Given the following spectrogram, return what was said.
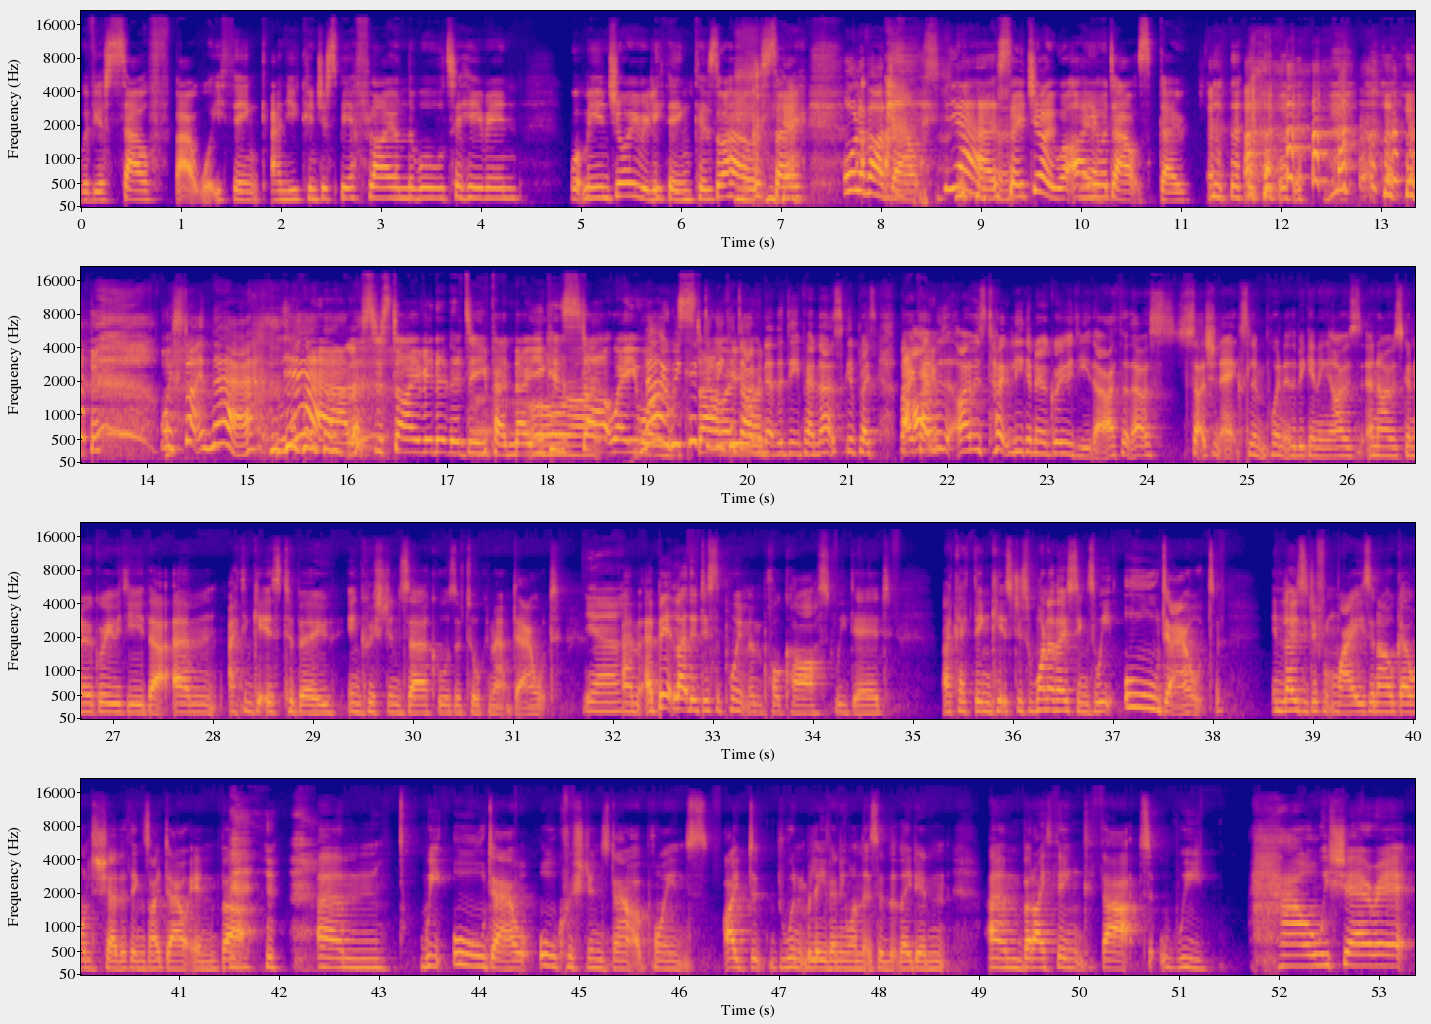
with yourself about what you think and you can just be a fly on the wall to hearing what me and Joy really think as well. So All of our doubts. yeah, so Joy, what are Yeah. your doubts? Go. We're starting there. Yeah, let's just dive in at the deep end. No, you can All right. start where you want. No, we could Start we could dive in at the deep end. That's a good place. But I was I was totally going to agree with you though. I thought that was such an excellent point at the beginning. I was and I was going to agree with you that um, I think it is taboo in Christian circles of talking about doubt. Yeah. Um, a bit like the disappointment podcast we did. Like I think it's just one of those things we all doubt in loads of different ways, and I'll go on to share the things I doubt in. But um, we all doubt, all Christians doubt at points. I d- wouldn't believe anyone that said that they didn't. Um, but I think that we, how we share it,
